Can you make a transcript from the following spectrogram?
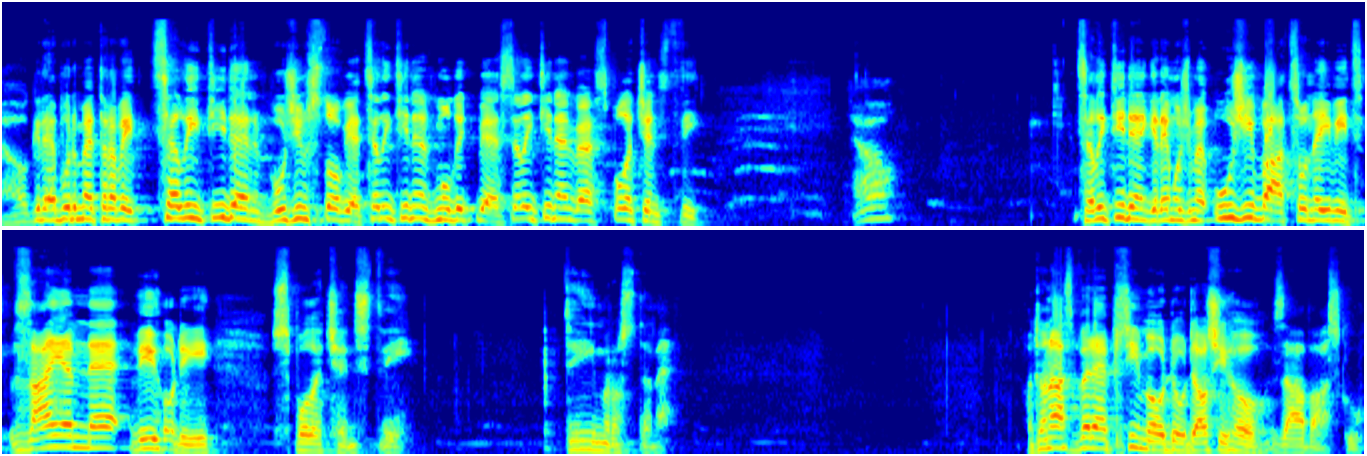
Jo, kde budeme trávit celý týden v božím slově, celý týden v modlitbě, celý týden ve společenství. Jo? Celý týden, kde můžeme užívat co nejvíc vzájemné výhody společenství. Tím rosteme. A to nás vede přímo do dalšího závazku.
